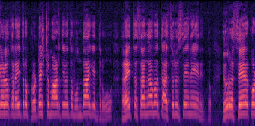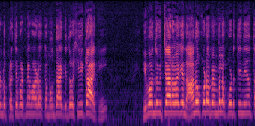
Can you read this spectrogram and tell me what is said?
ಕೇಳೋಕೆ ರೈತರು ಪ್ರೊಟೆಸ್ಟ್ ಮಾಡ್ತೀವಿ ಅಂತ ಮುಂದಾಗಿದ್ದರು ರೈತ ಸಂಘ ಮತ್ತು ಹಸಿರು ಸೇನೆ ಏನಿತ್ತು, ಇವರು ಸೇರಿಕೊಂಡು ಪ್ರತಿಭಟನೆ ಮಾಡೋಕೆ ಮುಂದಾಗಿದ್ದರು ಹೀಗಾಗಿ ಈ ಒಂದು ವಿಚಾರವಾಗಿ ನಾನು ಕೂಡ ಬೆಂಬಲ ಕೊಡ್ತೀನಿ ಅಂತ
